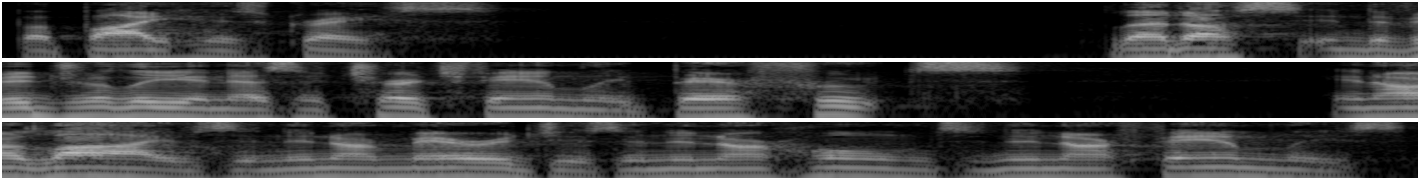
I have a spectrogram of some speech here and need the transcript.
but by His grace. Let us individually and as a church family bear fruits in our lives and in our marriages and in our homes and in our families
